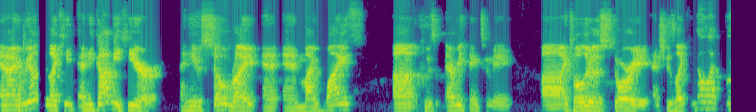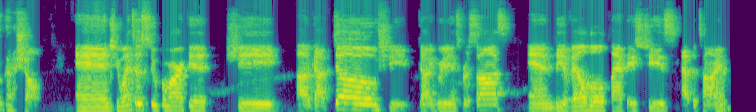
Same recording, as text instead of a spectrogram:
and I really like he and he got me here, and he was so right, and and my wife, uh, who's everything to me. Uh, I told her the story, and she's like, "You know what? We're gonna show him." And she went to the supermarket. She uh, got dough, she got ingredients for a sauce, and the available plant based cheese at the time.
